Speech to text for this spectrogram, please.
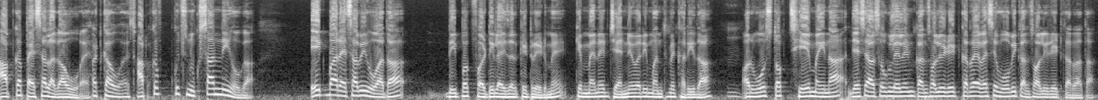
आपका पैसा लगा हुआ है। अटका हुआ है आपका कुछ नुकसान नहीं होगा। एक बार ऐसा भी हुआ था दीपक फर्टिलाइज़र के ट्रेड में कि मैंने जनवरी मंथ में खरीदा और वो स्टॉक छः महीना जैसे अशोक लेलैंड कंसोलिडेट कर रहा है वैसे वो भी कंसोलिडेट कर रहा था।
